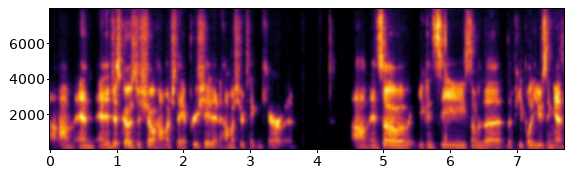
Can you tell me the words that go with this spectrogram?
Um, and, and it just goes to show how much they appreciate it and how much they're taking care of it. Um, and so you can see some of the, the people using it.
